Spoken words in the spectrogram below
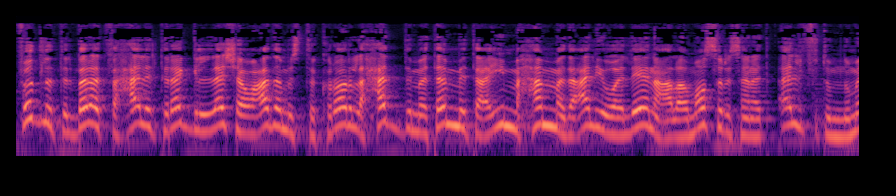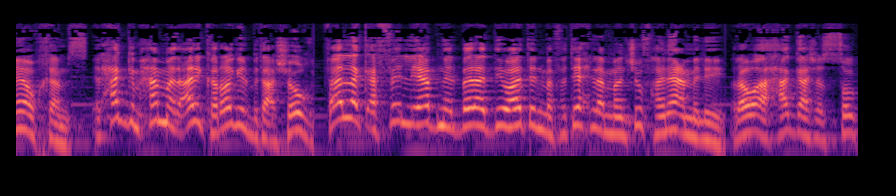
فضلت البلد في حالة رجلشة وعدم استقرار لحد ما تم تعيين محمد علي واليا على مصر سنة 1805 الحاج محمد علي كان راجل بتاع شغل فقال لك قفل لي يا ابن البلد دي وهات المفاتيح لما نشوف هنعمل إيه. روق يا حاج عشان السك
